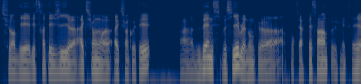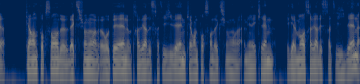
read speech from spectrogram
sur des, stratégies euh, actions action cotées, VEN si possible. Donc, pour faire très simple, je mettrai 40% d'actions européennes au travers des stratégies VEN, 40% d'actions américaines également au travers des stratégies VEN.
